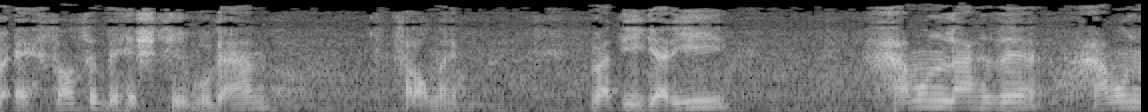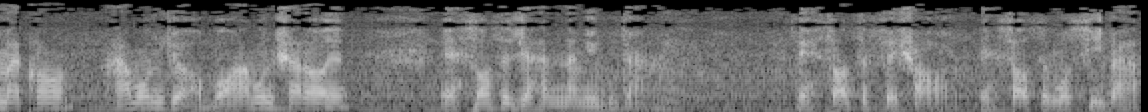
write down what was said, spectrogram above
و احساس بهشتی بودن. سلام داریم و دیگری همون لحظه همون مکان همون جا با همون شرایط احساس جهنمی بودن احساس فشار احساس مصیبت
